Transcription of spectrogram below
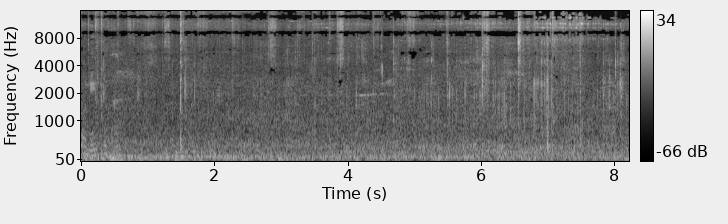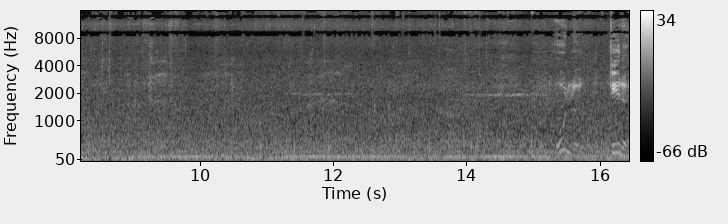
Bonito. Tire.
